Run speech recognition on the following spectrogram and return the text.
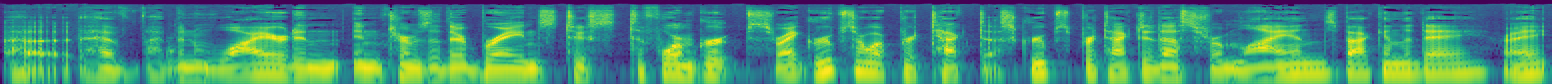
uh, have have been wired in, in terms of their brains to to form groups, right? Groups are what protect us. Groups protected us from lions back in the day, right?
